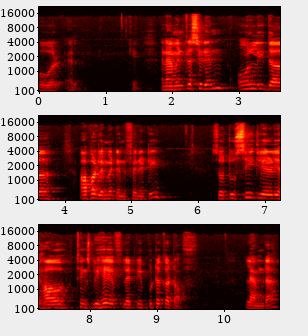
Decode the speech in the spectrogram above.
over L. Okay and I'm interested in only the upper limit infinity. So to see clearly how things behave let me put a cutoff lambda.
